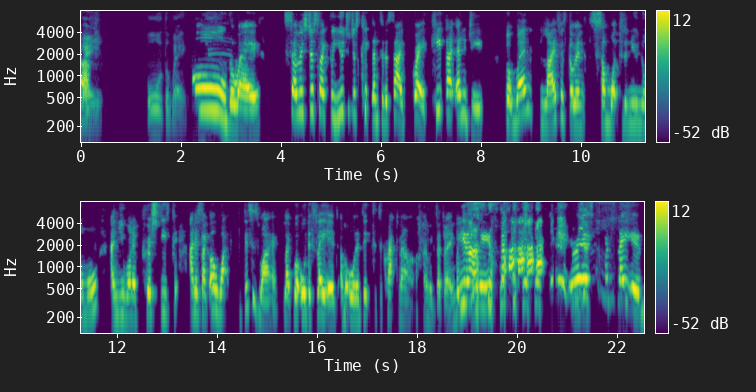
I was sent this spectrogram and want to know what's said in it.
way, all the way. all the way. So it's just like for you to just kick them to the side, great, keep that energy. But when life is going somewhat to the new normal and you want to push these, and it's like, oh, what? This is why, like, we're all deflated and we're all addicted to crack now. I'm exaggerating, but you know what I mean? We're deflated.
